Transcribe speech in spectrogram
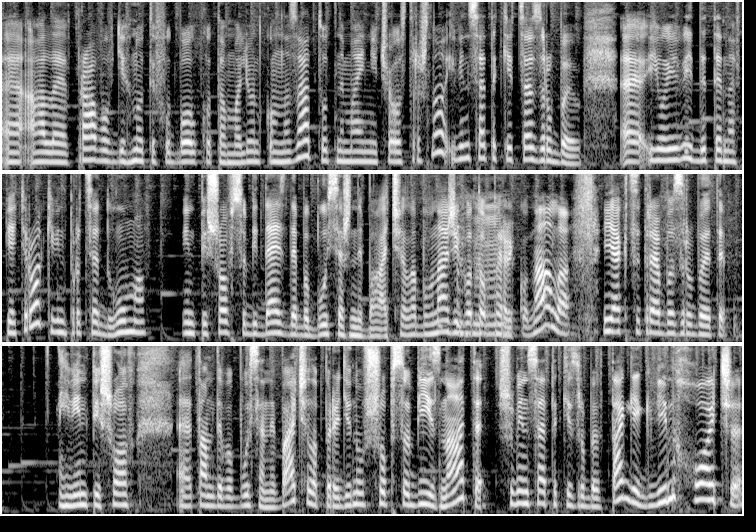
е, але право вдягнути футболку там малюнком назад, тут немає нічого страшного, і він все-таки це зробив. І уявіть, дитина в 5 років він про це думав. Він пішов собі десь, де бабуся ж не бачила, бо вона ж його то переконала, як це треба зробити. І він пішов е, там, де бабуся не бачила, передінув, щоб собі знати, що він все-таки зробив так, як він хоче.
